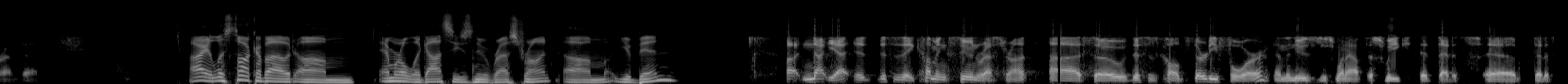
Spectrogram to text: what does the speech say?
around town. All right, let's talk about um, Emeril Lagasse's new restaurant. Um, you've been? Uh, not yet. It, this is a coming soon restaurant. Uh, so this is called 34, and the news just went out this week that, that it's uh, that it's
